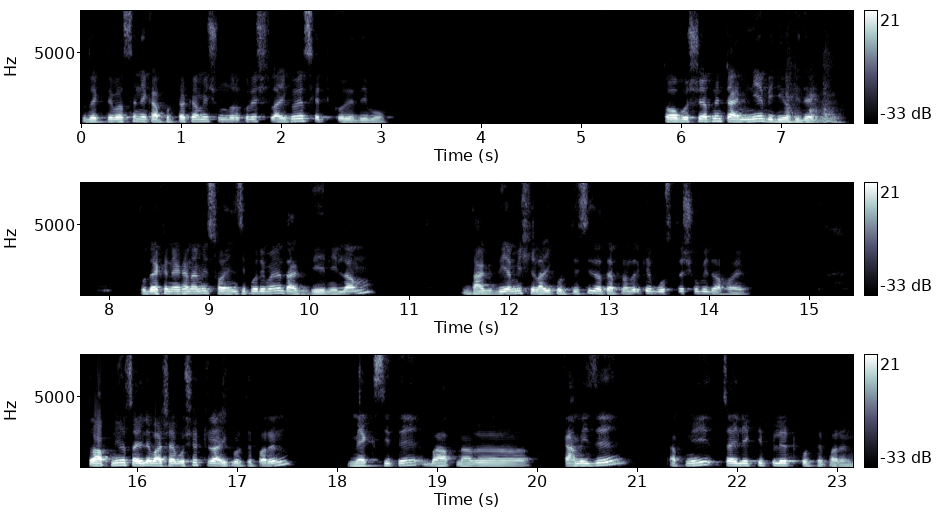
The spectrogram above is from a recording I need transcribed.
তো দেখতে পাচ্ছেন এই কাপড়টাকে আমি সুন্দর করে সেলাই করে সেট করে দিব। তো অবশ্যই আপনি টাইম নিয়ে ভিডিওটি দেখবেন। তো দেখেন, এখানে আমি ছয় ইঞ্চি পরিমাণে দাগ দিয়ে নিলাম। দাগ দিয়ে আমি সেলাই করতেছি যাতে আপনাদেরকে বুঝতে সুবিধা হয়। তো আপনিও চাইলে বাসায় বসে ট্রাই করতে পারেন। ম্যাক্সিতে বা আপনার কামিজে আপনি চাইলে একটি প্লেট করতে পারেন।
